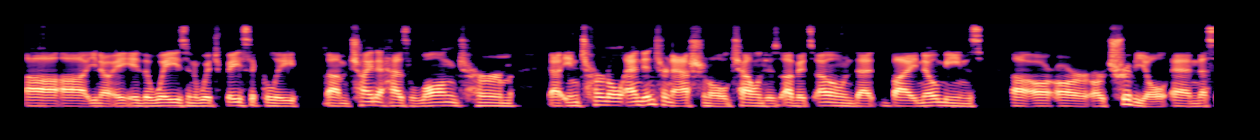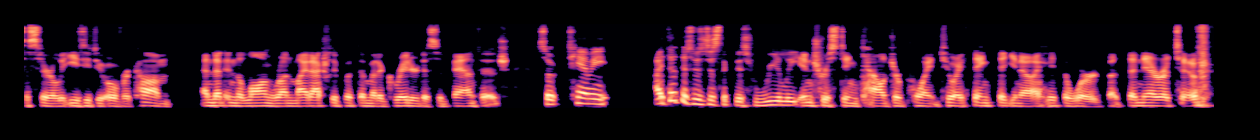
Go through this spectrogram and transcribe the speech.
uh, uh, you know, a, a, the ways in which basically um, China has long term uh, internal and international challenges of its own that by no means uh, are, are, are trivial and necessarily easy to overcome, and that in the long run might actually put them at a greater disadvantage. So, Tammy, I thought this was just like this really interesting counterpoint to I think that you know I hate the word, but the narrative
